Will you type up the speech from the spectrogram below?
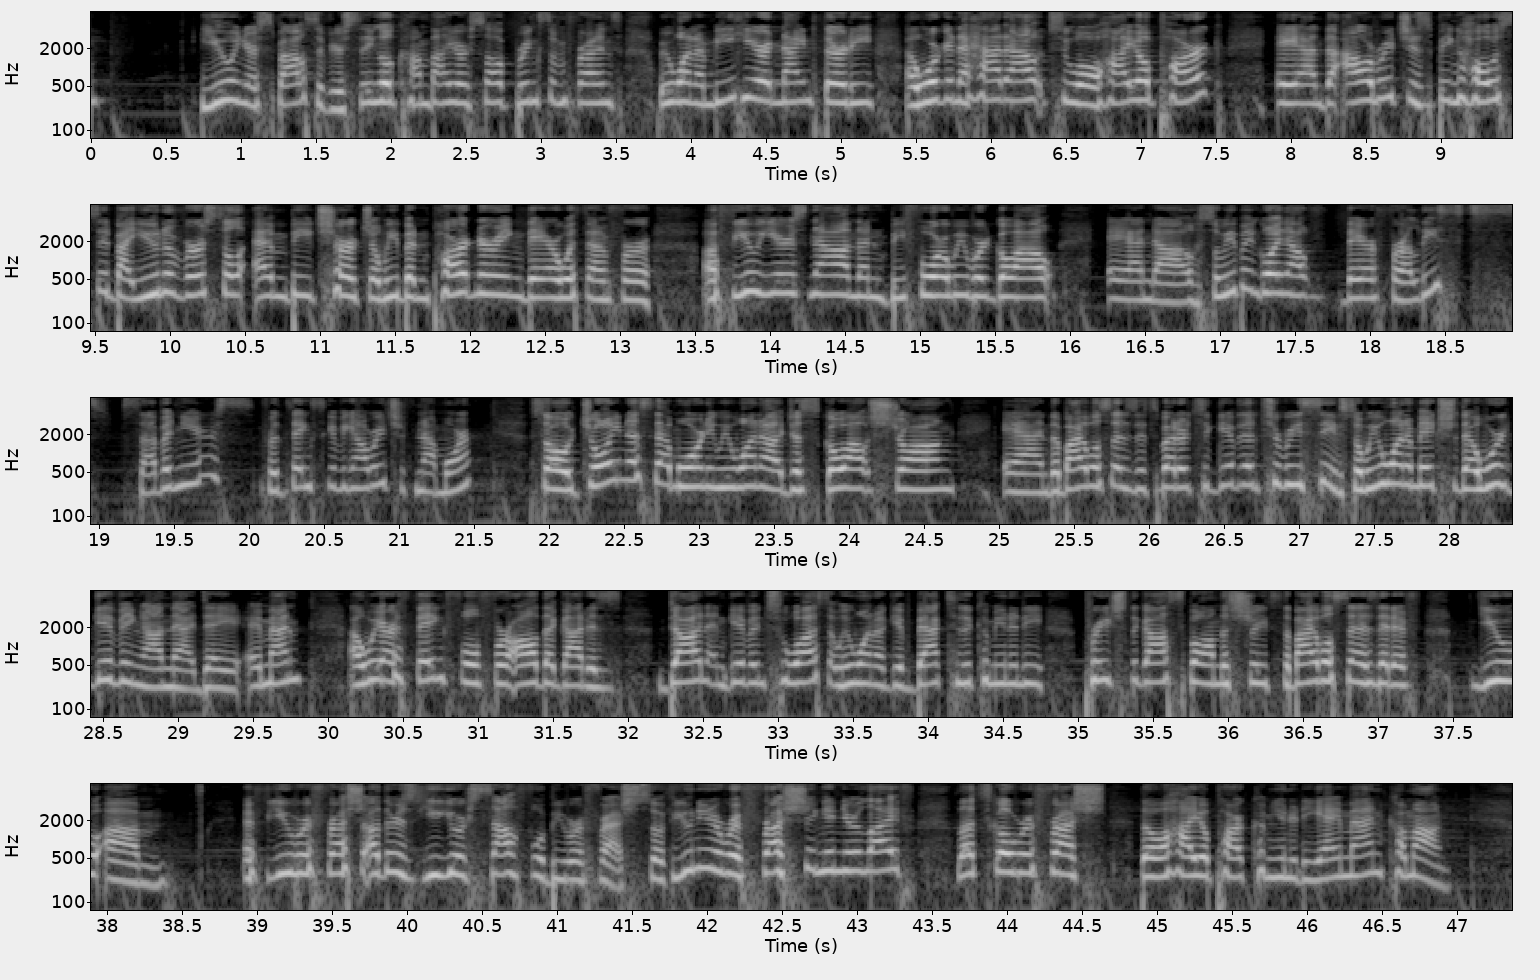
you and your spouse. If you're single, come by yourself. Bring some friends. We want to meet here at 9:30, and we're going to head out to Ohio Park. And the outreach is being hosted by Universal MB Church, and we've been partnering there with them for a few years now. And then before we would go out, and uh, so we've been going out there for at least seven years for the Thanksgiving outreach, if not more. So join us that morning. We want to just go out strong. And the Bible says it's better to give than to receive. So we want to make sure that we're giving on that day. Amen. And we are thankful for all that God has done and given to us. And we want to give back to the community, preach the gospel on the streets. The Bible says that if you, um, if you refresh others, you yourself will be refreshed. So if you need a refreshing in your life, let's go refresh the Ohio Park community. Amen. Come on.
